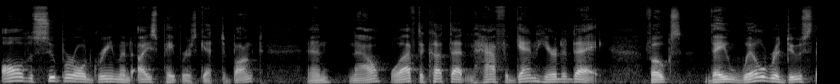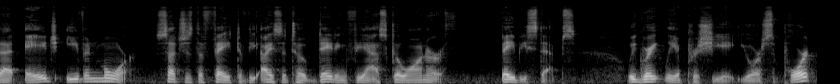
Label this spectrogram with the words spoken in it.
all the super old Greenland ice papers get debunked, and now we'll have to cut that in half again here today. Folks, they will reduce that age even more, such is the fate of the isotope dating fiasco on Earth. Baby steps. We greatly appreciate your support.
